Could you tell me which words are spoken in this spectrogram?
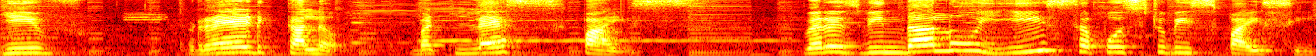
give red color but less spice. Whereas Vindaloo is supposed to be spicy.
